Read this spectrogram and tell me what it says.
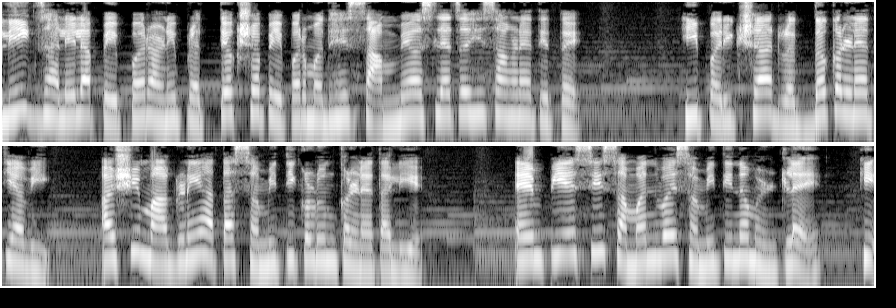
लीक झालेला पेपर आणि प्रत्यक्ष पेपरमध्ये साम्य असल्याचंही सांगण्यात येतंय. ही परीक्षा रद्द करण्यात यावी अशी मागणी आता समितीकडून करण्यात आली आहे सी समन्वय समितीनं म्हटलंय की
